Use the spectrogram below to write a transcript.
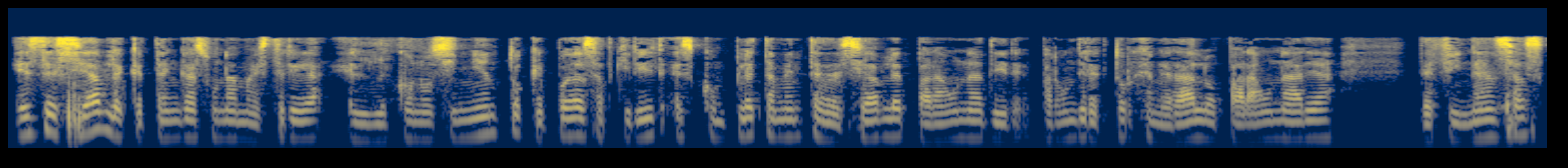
es deseable que tengas una maestría. El conocimiento que puedas adquirir es completamente deseable para, un director general o para un área de finanzas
